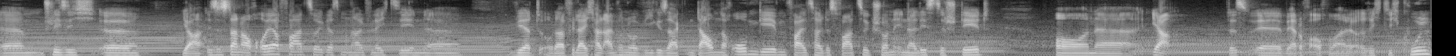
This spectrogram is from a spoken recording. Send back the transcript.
Ähm, schließlich, äh, ja, ist es dann auch euer Fahrzeug, dass man halt vielleicht sehen äh, wird oder vielleicht halt einfach nur, wie gesagt, einen Daumen nach oben geben, falls halt das Fahrzeug schon in der Liste steht. Und äh, ja, das äh, wäre doch auch mal richtig cool.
